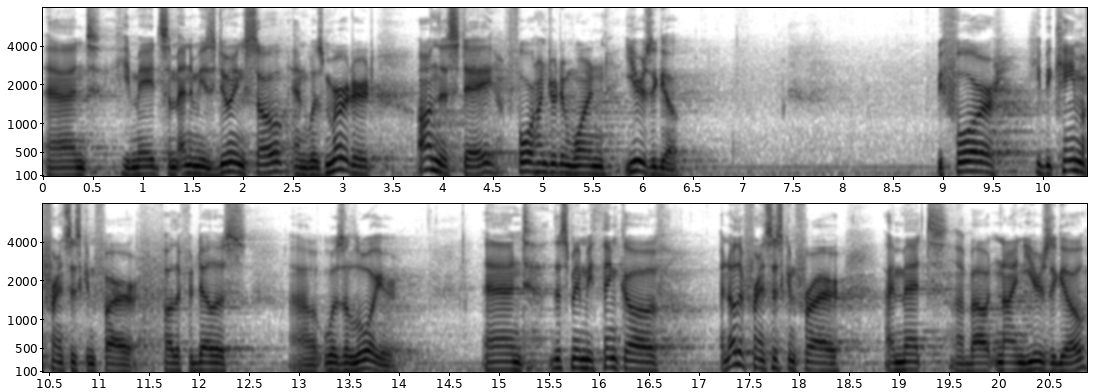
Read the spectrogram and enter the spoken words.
And he made some enemies doing so and was murdered on this day 401 years ago. Before he became a Franciscan friar, Father Fidelis uh, was a lawyer. And this made me think of another Franciscan friar I met about nine years ago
